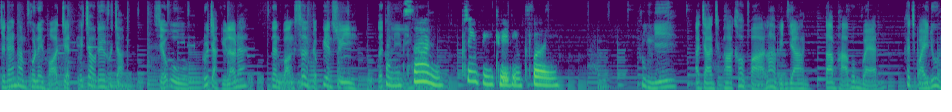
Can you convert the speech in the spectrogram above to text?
จะแนะนำคนในหอเจ็ดให้เจ้าได้รู้จัก เสี่ยวอูรู้จักอยู่แล้วนะ นั่นหวังเซิ่งกับเปี้ยนซุยและฝัก็นหลีสั้นซิ่งปีถือดิงเฟยพรุ่งนี้อาจารย์จะพาเข้าป่าล่าวิญญาณ ตามหาวงแหวนข้าจะไปด้วย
